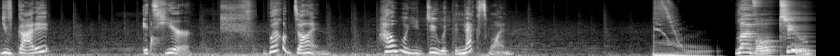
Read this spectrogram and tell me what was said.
You've got it? It's here. Well done. How will you do with the next one? Level 2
